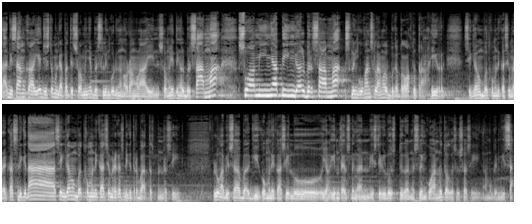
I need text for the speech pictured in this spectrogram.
Tak disangka ia justru mendapati suaminya berselingkuh dengan orang lain. Suaminya tinggal bersama suaminya tinggal bersama selingkuhan selama beberapa waktu terakhir. Sehingga membuat komunikasi mereka sedikit ah sehingga membuat komunikasi mereka sedikit terbatas. Bener sih. Lu nggak bisa bagi komunikasi lu yang intens dengan istri lu dengan selingkuhan lu tuh agak susah sih. Nggak mungkin bisa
